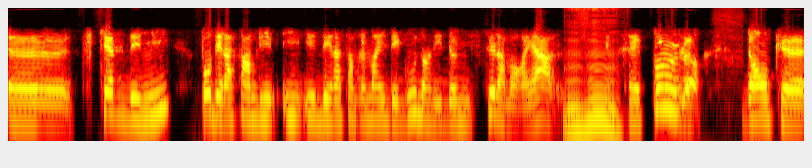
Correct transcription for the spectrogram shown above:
euh, tickets d'émis pour des, rassembli- i- des rassemblements illégaux dans les domiciles à Montréal Mhm. très peu, là. Donc, euh,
